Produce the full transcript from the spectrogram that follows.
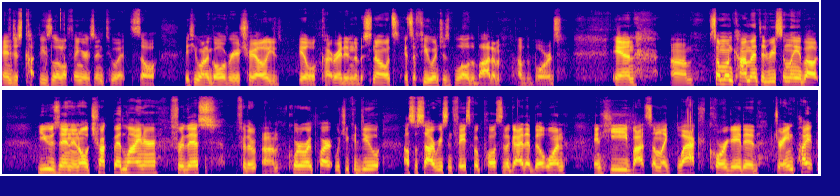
and just cut these little fingers into it. So if you want to go over your trail, you, it'll cut right into the snow. It's, it's a few inches below the bottom of the boards. And um, someone commented recently about using an old truck bed liner for this, for the um, corduroy part, which you could do. I also saw a recent Facebook post of a guy that built one and he bought some like black corrugated drain pipe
